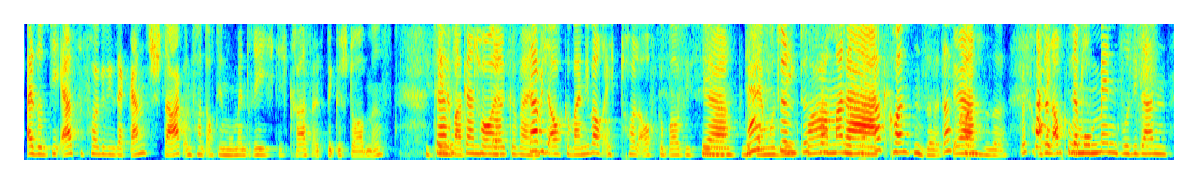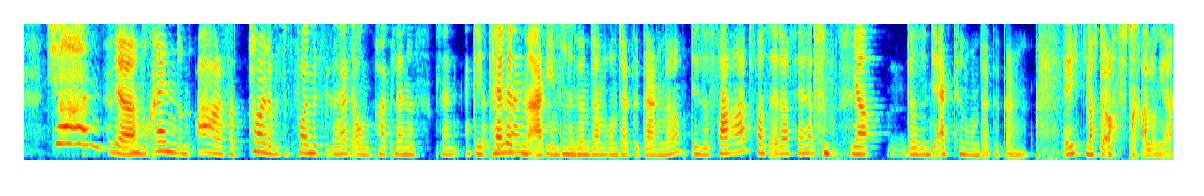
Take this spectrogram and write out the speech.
also die erste Folge, wie gesagt, ganz stark und fand auch den Moment richtig krass, als Big gestorben ist. Die Szene war toll. Da habe ich auch geweint. Die war auch echt toll aufgebaut, die Szene ja, mit der Musik. Stimmt, das Boah, Mann, das, das, konnten sie, das ja, konnten sie. Das war und dann auch gut. dieser Moment, wo sie dann John ja. so rennt und oh, das war toll, da bist du voll mitgegangen. Hatte ich auch ein paar kleines, klein, Die Pelletenaktien sind dann runtergegangen, ne? Dieses Fahrrad, was er da fährt. Ja. Da sind die Aktien runtergegangen. Echt? Nach der Ausstrahlung, ja.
